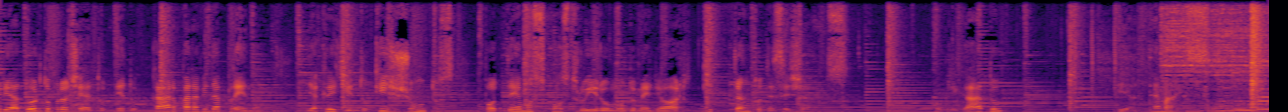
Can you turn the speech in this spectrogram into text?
criador do projeto Educar para a Vida Plena e acredito que juntos podemos construir o mundo melhor que tanto desejamos. Obrigado e até mais.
